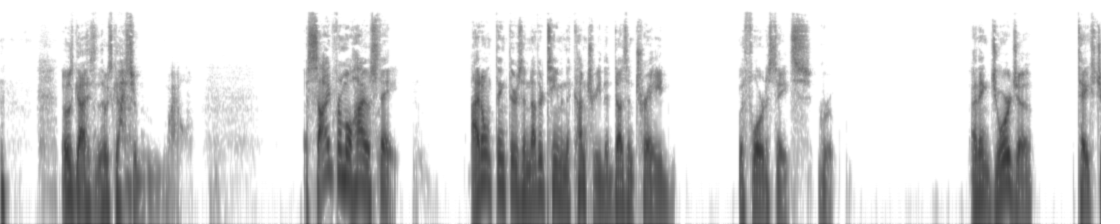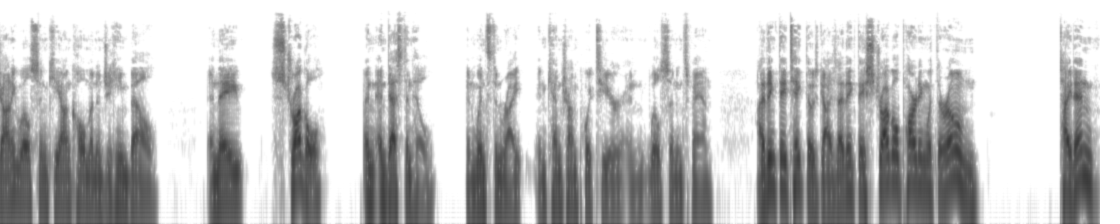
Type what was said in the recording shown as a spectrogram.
Those guys, those guys are wow. Aside from Ohio State, I don't think there's another team in the country that doesn't trade with Florida State's group. I think Georgia takes Johnny Wilson, Keon Coleman, and Jaheim Bell, and they struggle, and, and Destyn Hill, and Winston Wright, and Kentron Poitier, and Wilson and Spann. I think they take those guys. I think they struggle parting with their own tight end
